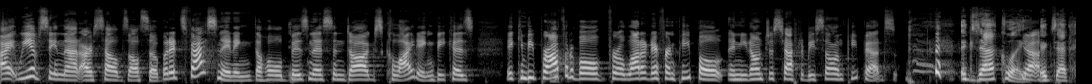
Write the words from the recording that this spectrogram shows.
I we have seen that ourselves also. But it's fascinating the whole business and dogs colliding because it can be profitable for a lot of different people, and you don't just have to be selling pee pads. Exactly. Yeah. Exactly.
